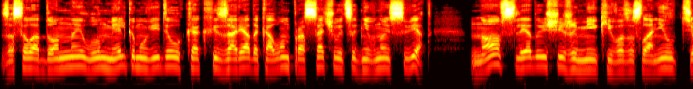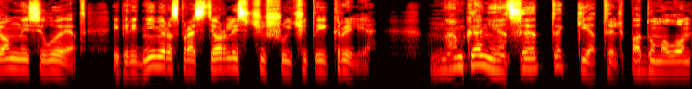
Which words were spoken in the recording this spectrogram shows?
За Саладонной Лун мельком увидел, как из-за ряда колонн просачивается дневной свет, но в следующий же миг его заслонил темный силуэт, и перед ними распростерлись чешуйчатые крылья. «Нам конец, это Кетель», — подумал он,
